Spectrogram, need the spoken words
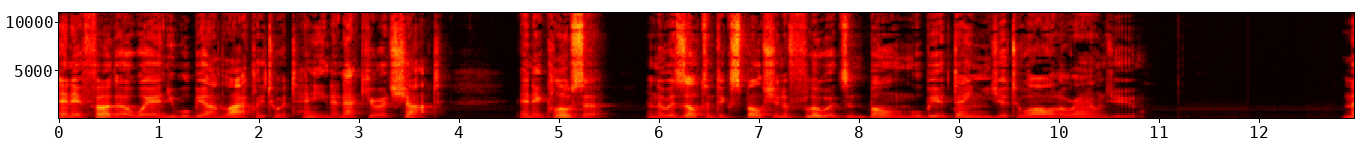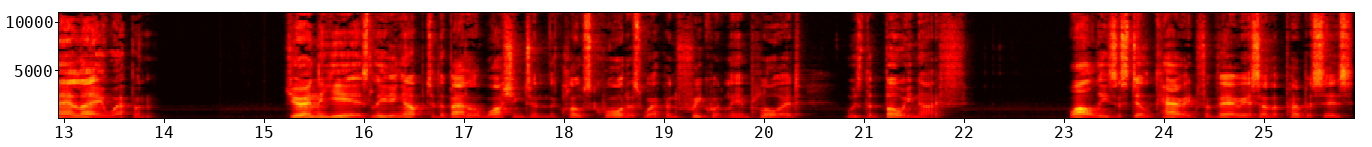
Any further away and you will be unlikely to attain an accurate shot. Any closer, and the resultant expulsion of fluids and bone will be a danger to all around you. Melee weapon. During the years leading up to the Battle of Washington, the close quarters weapon frequently employed was the bowie knife. While these are still carried for various other purposes,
